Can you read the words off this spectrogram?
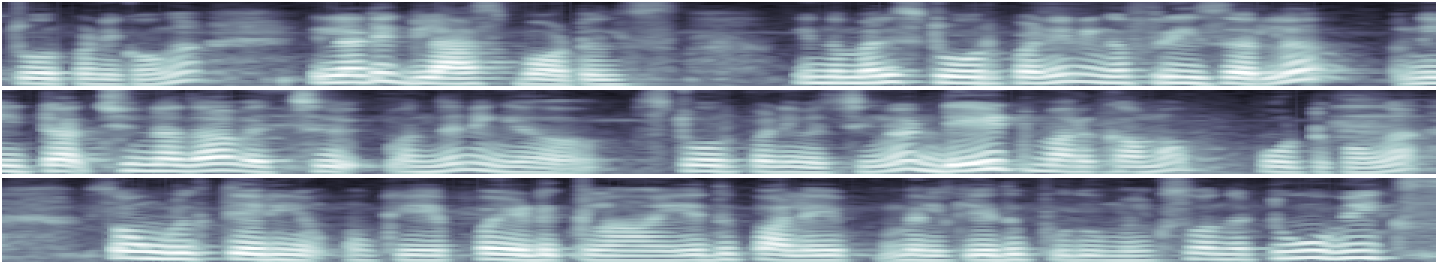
ஸ்டோர் பண்ணிக்கோங்க. இல்லாட்டி கிளாஸ் பாட்டில்ஸ் இந்த மாதிரி ஸ்டோர் பண்ணி நீங்கள் ஃப்ரீசரில் நீட்டாக சின்னதாக வச்சு வந்து நீங்கள் ஸ்டோர் பண்ணி வச்சிங்கன்னா டேட் மறக்காமல் போட்டுக்கோங்க. ஸோ உங்களுக்கு தெரியும். ஓகே எப்போ எடுக்கலாம் எது பழைய மில்க் எது புது மில்க் ஸோ அந்த டூ வீக்ஸ்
